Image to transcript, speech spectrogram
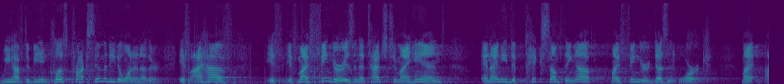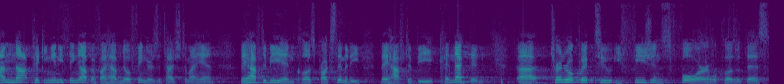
We have to be in close proximity to one another. If I have, if, if my finger isn't attached to my hand and I need to pick something up, my finger doesn't work. My, I'm not picking anything up if I have no fingers attached to my hand. They have to be in close proximity. They have to be connected. Uh, turn real quick to Ephesians 4. We'll close with this.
